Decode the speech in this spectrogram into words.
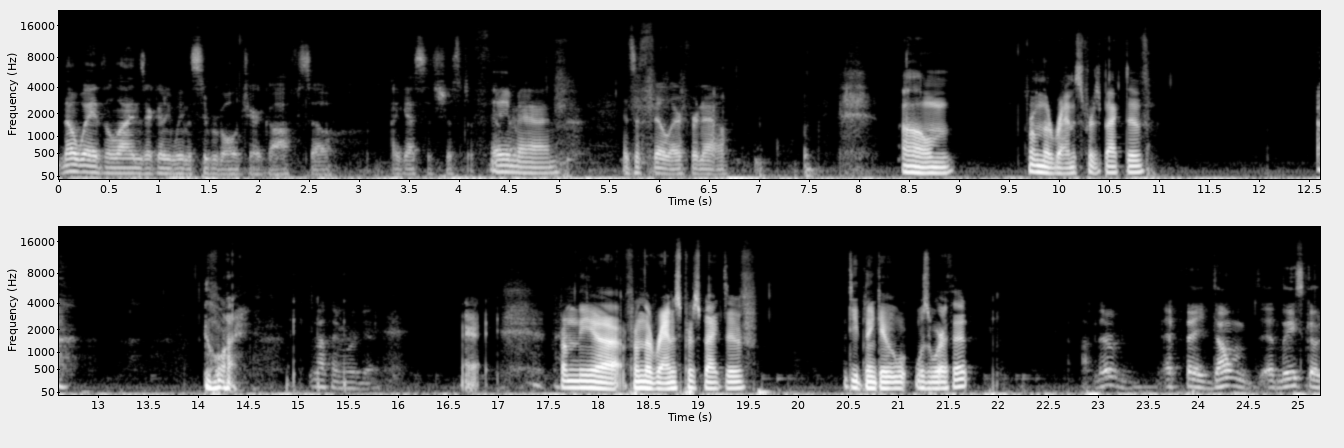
no way the Lions are going to win the Super Bowl with Jared Goff. So, I guess it's just a filler. Hey man. It's a filler for now. Um, from the Rams' perspective. what? Nothing. We're good. Alright. From the uh, from the Rams' perspective, do you think it w- was worth it? Uh, They're if they don't at least go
